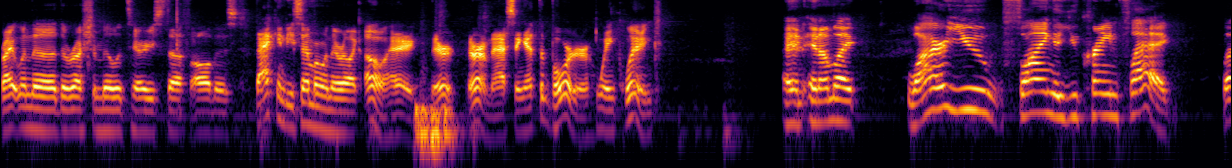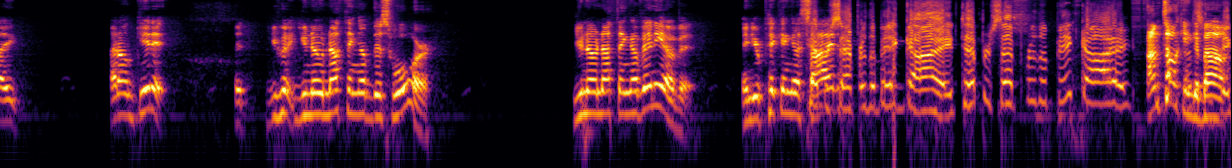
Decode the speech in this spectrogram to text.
right when the the Russian military stuff, all this back in December when they were like, oh hey, they're they're amassing at the border, wink wink. And and I'm like, why are you flying a Ukraine flag? Like, I don't get it. it you you know nothing of this war. You know nothing of any of it. And you're picking a Ten side. percent for the big guy. Ten percent for the big guy. I'm talking That's about.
